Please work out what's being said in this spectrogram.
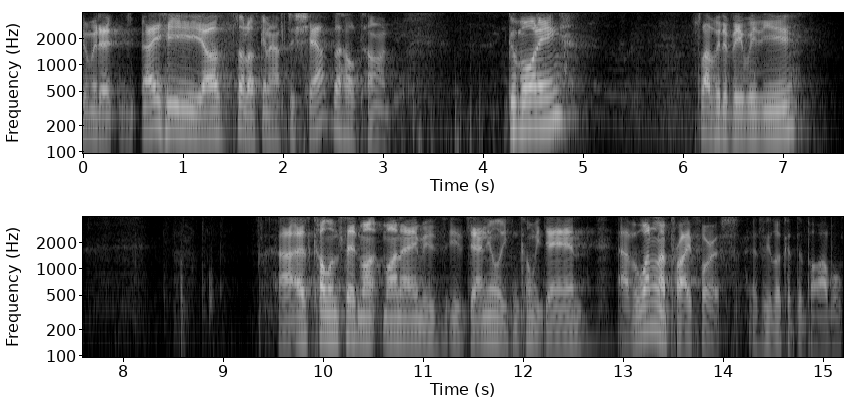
Do you want me to? Hey, I thought I was going to have to shout the whole time. Good morning. It's lovely to be with you. Uh, as Colin said, my, my name is, is, Daniel. You can call me Dan. Uh, but why don't I pray for us as we look at the Bible?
